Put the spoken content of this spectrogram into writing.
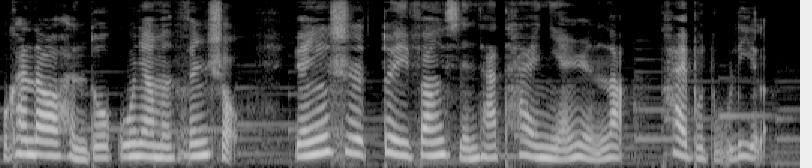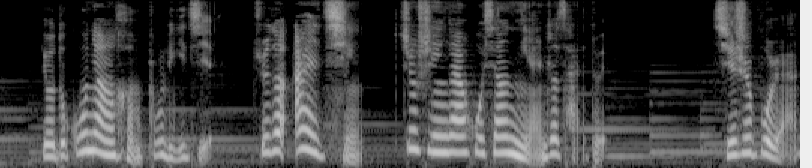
我看到很多姑娘们分手，原因是对方嫌她太粘人了，太不独立了。有的姑娘很不理解，觉得爱情就是应该互相粘着才对。其实不然，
